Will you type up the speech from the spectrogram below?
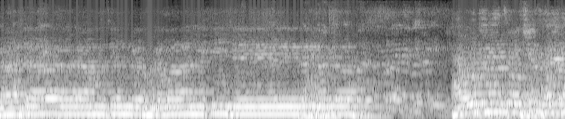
राजा रामचंद्र भगवान की जय। अगोदरच औषध झालेला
